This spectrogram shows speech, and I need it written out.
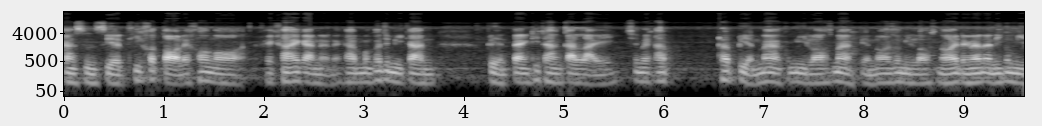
การสูญเสียที่ข้อต่อและข้องอคล้าย ๆ กันนะครับ มันก็จะมีการเปลี่ยนแปลงที่ทางการไหลใช่ไหมครับ ถ้าเปลี่ยนมากก็มี loss มาก เปลี่ยนน้อยก็มี loss น้อย ดังนั้นอันนี้ก็มี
